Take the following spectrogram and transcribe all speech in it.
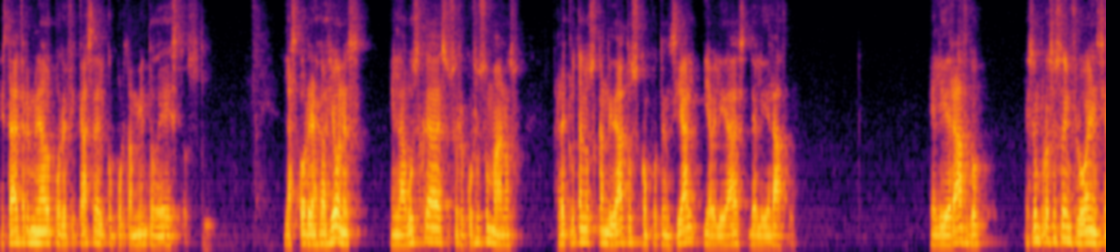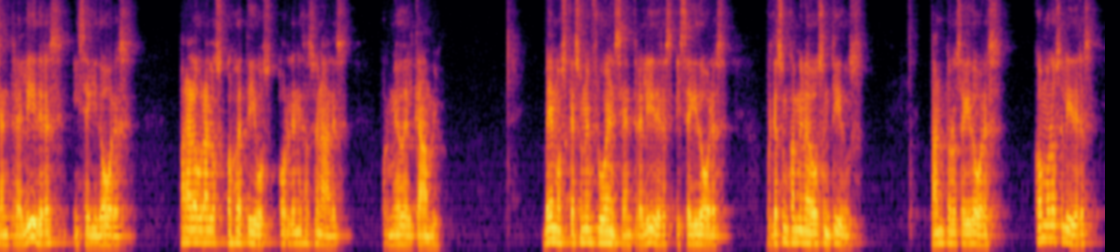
está determinado por la eficacia del comportamiento de estos. Las organizaciones, en la búsqueda de sus recursos humanos, reclutan los candidatos con potencial y habilidades de liderazgo. El liderazgo es un proceso de influencia entre líderes y seguidores para lograr los objetivos organizacionales por medio del cambio. Vemos que es una influencia entre líderes y seguidores porque es un camino de dos sentidos. Tanto los seguidores como los líderes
